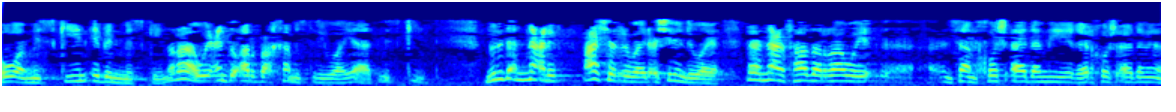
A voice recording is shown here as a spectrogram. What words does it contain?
هو مسكين ابن مسكين راوي عنده أربع خمس روايات مسكين. نريد أن نعرف عشر روايات عشرين رواية لا نعرف هذا الراوي إنسان خوش آدمي غير خوش آدمي.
